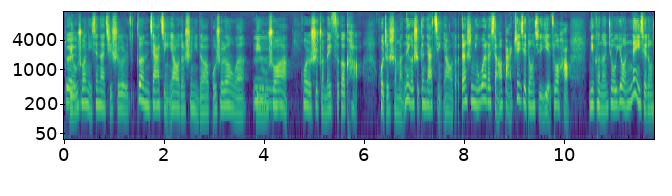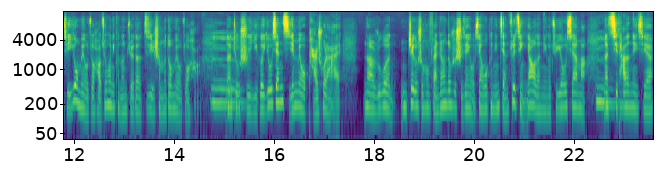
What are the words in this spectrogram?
比如说你现在其实更加紧要的是你的博士论文，比如说啊，或者是准备资格考或者什么，那个是更加紧要的，但是你为了想要把这些东西也做好，你可能就又那些东西又没有做好，最后你可能觉得自己什么都没有做好，嗯，那就是一个优先级没有排出来。那如果你这个时候反正都是时间有限，我肯定捡最紧要的那个去优先嘛。那其他的那些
